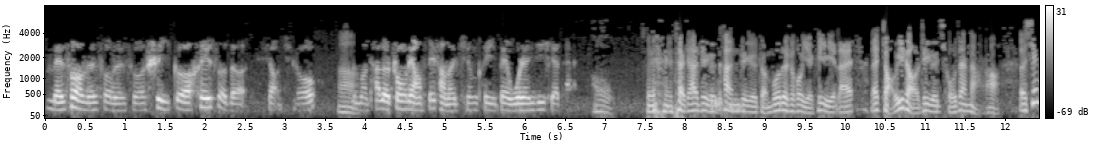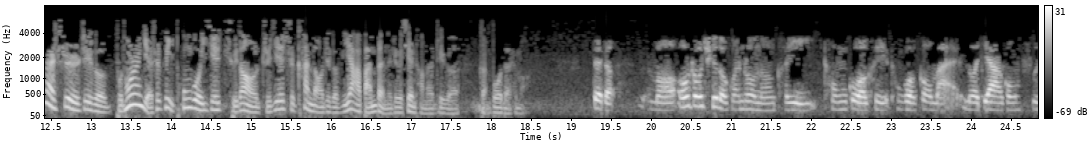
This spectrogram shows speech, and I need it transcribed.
没错，没错，没错，是一个黑色的小球啊。那么它的重量非常的轻，可以被无人机携带。哦，所以 大家这个看这个转播的时候，也可以来来找一找这个球在哪儿啊。呃，现在是这个普通人也是可以通过一些渠道直接是看到这个 VR 版本的这个现场的这个转播的是吗？对的。那么欧洲区的观众呢，可以通过可以通过购买诺基亚公司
